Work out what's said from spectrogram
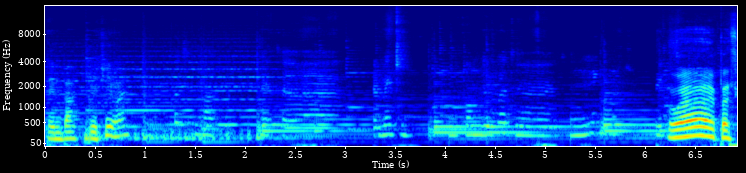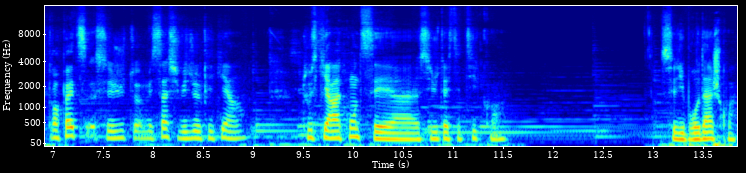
T'as une barre qui défile, ouais il il Ouais, parce qu'en fait, c'est juste... Mais ça, je suffit de cliquer, hein. Tout ce qu'il raconte, c'est euh, juste esthétique, quoi. C'est du brodage, quoi.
